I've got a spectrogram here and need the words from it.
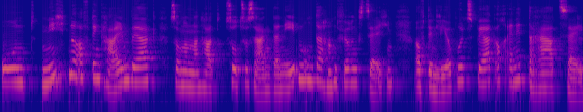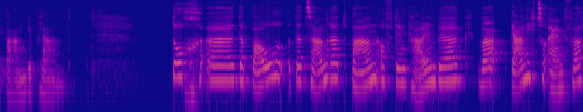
und nicht nur auf den Kahlenberg, sondern man hat sozusagen daneben unter Anführungszeichen auf den Leopoldsberg auch eine Drahtseilbahn geplant. Doch äh, der Bau der Zahnradbahn auf den Kahlenberg war gar nicht so einfach,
